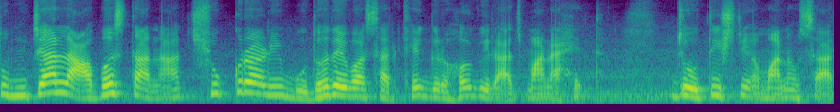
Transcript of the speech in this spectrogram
तुमच्या लाभस्थानात शुक्र आणि बुधदेवासारखे ग्रह विराजमान आहेत. ज्योतिष नियमानुसार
